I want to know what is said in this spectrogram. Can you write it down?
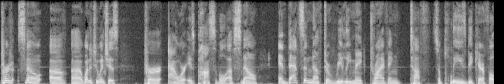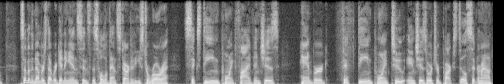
per snow of uh, one to two inches per hour is possible of snow, and that's enough to really make driving tough. So please be careful. Some of the numbers that we're getting in since this whole event started: East Aurora, sixteen point five inches; Hamburg, fifteen point two inches; Orchard Park still sitting around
